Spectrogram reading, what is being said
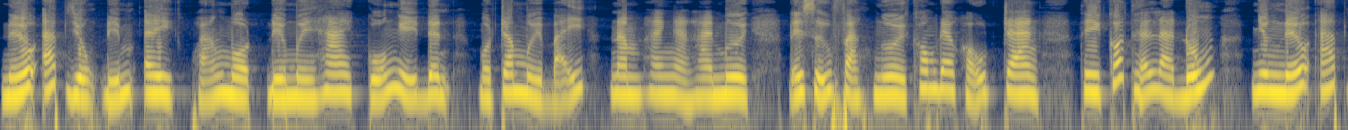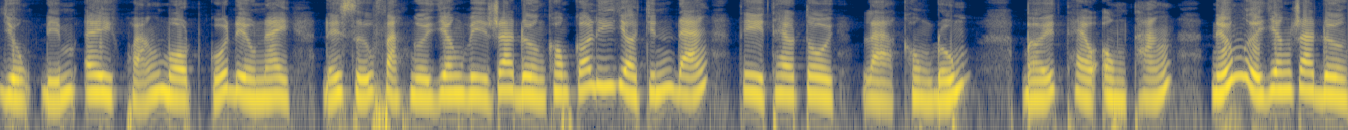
Nếu áp dụng điểm A khoảng 1 điều 12 của Nghị định 117 năm 2020 để xử phạt người không đeo khẩu trang thì có thể là đúng, nhưng nếu áp dụng điểm A khoảng 1 của điều này để xử phạt người dân vì ra đường không có lý do chính đáng thì theo tôi là không đúng. Bởi theo ông Thắng, nếu người dân ra đường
